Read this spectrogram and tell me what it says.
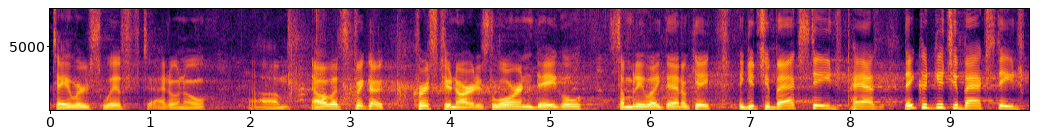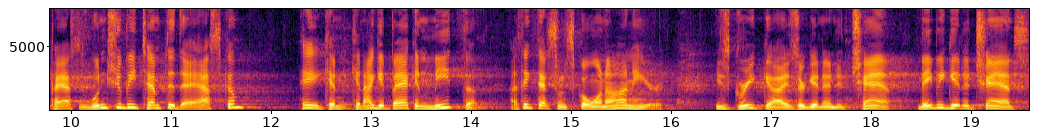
Taylor Swift? I don't know. Um, now, let's pick a Christian artist, Lauren Daigle, somebody like that, okay? They get you backstage pass. They could get you backstage passes. Wouldn't you be tempted to ask them, hey, can, can I get back and meet them? I think that's what's going on here. These Greek guys are getting a chance, maybe get a chance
